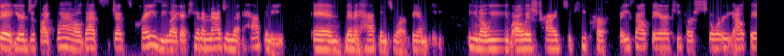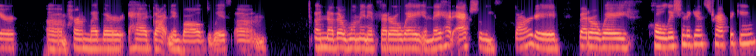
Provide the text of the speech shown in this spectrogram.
that you're just like, wow, that's just crazy. Like, I can't imagine that happening. And then it happened to our family. You know, we've always tried to keep her face out there, keep her story out there. Um, her mother had gotten involved with um, another woman in Federal Way, and they had actually started Federal Way Coalition Against Trafficking.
